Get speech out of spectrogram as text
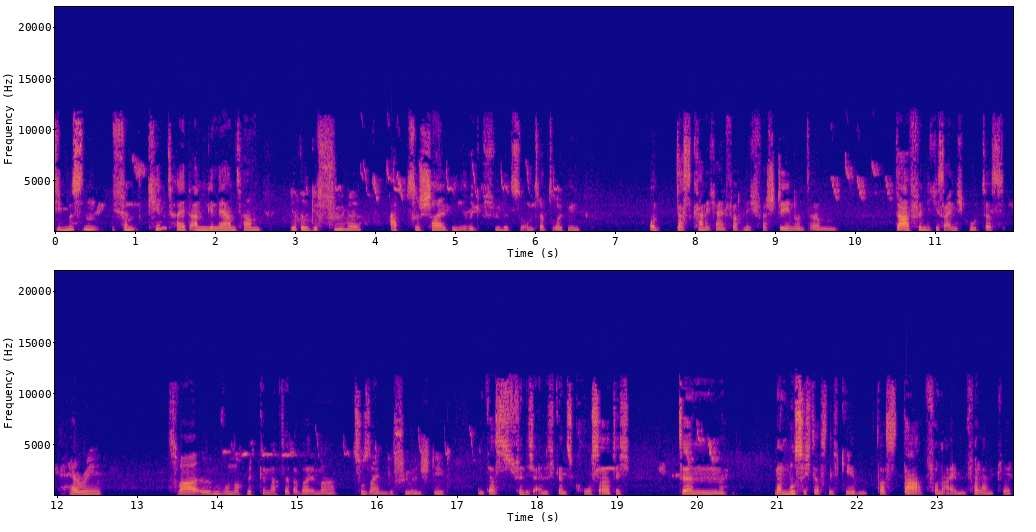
Die müssen von Kindheit an gelernt haben, ihre Gefühle abzuschalten, ihre Gefühle zu unterdrücken. Und das kann ich einfach nicht verstehen. Und ähm, da finde ich es eigentlich gut, dass Harry zwar irgendwo noch mitgemacht hat, aber immer zu seinen Gefühlen steht. Und das finde ich eigentlich ganz großartig, denn man muss sich das nicht geben, was da von einem verlangt wird.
